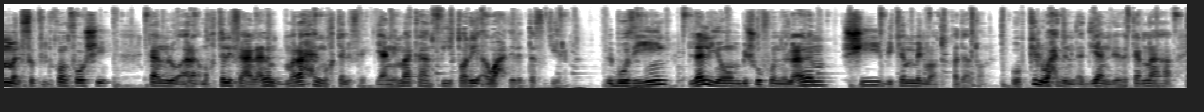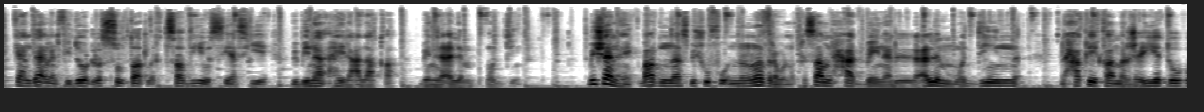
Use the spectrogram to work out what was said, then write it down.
أما الفكر الكونفوشي كان له آراء مختلفة عن العلم بمراحل مختلفة يعني ما كان في طريقة واحدة للتفكير. البوذيين لليوم بيشوفوا إنه العلم شيء بيكمل معتقداتهم. وبكل واحدة من الأديان اللي ذكرناها كان دائما في دور للسلطات الاقتصادية والسياسية ببناء هي العلاقة بين العلم والدين. مشان هيك بعض الناس بيشوفوا إنه النظرة والانقسام الحاد بين العلم والدين الحقيقة مرجعيته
